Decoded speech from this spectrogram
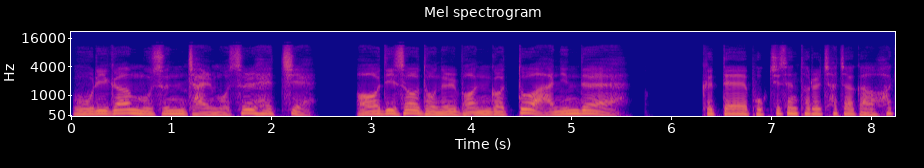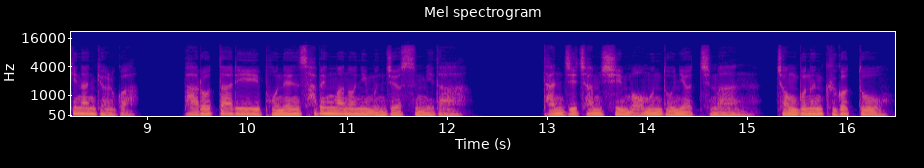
우리가 무슨 잘못을 했지? 어디서 돈을 번 것도 아닌데. 그때 복지센터를 찾아가 확인한 결과 바로 딸이 보낸 400만 원이 문제였습니다. 단지 잠시 머문 돈이었지만 정부는 그것도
